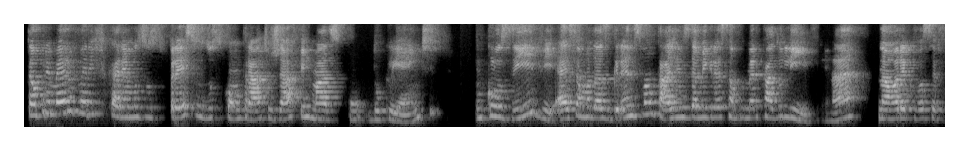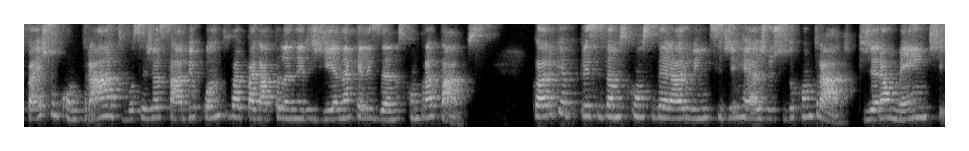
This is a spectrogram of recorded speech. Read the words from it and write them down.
Então, primeiro verificaremos os preços dos contratos já firmados do cliente Inclusive, essa é uma das grandes vantagens da migração para o Mercado Livre, né? Na hora que você fecha um contrato, você já sabe o quanto vai pagar pela energia naqueles anos contratados. Claro que precisamos considerar o índice de reajuste do contrato, que geralmente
